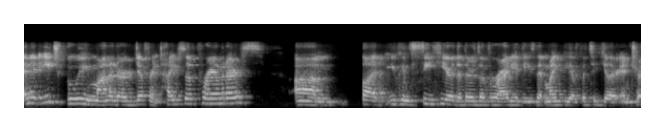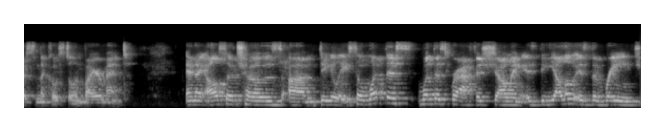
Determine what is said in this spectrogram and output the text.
And at each buoy monitored different types of parameters. Um, but you can see here that there's a variety of these that might be of particular interest in the coastal environment. And I also chose um, daily. So what this what this graph is showing is the yellow is the range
